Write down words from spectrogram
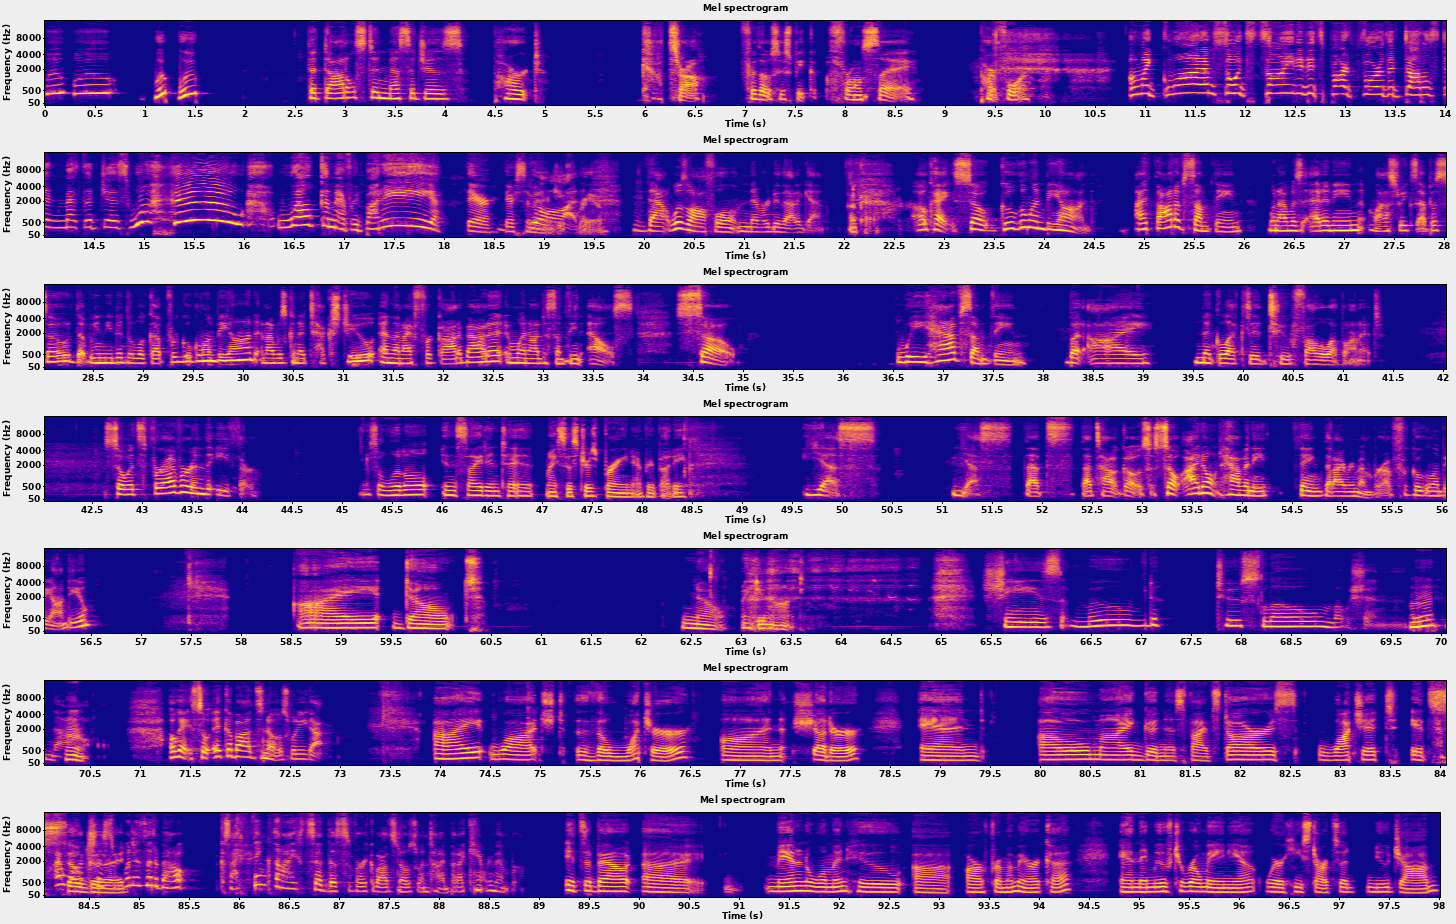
Woo woo. whoop, whoop. The Dodleston Messages Part Quatre, for those who speak Francais. Part four. Oh my God, I'm so excited. It's part four of the Dodleston messages. Woohoo! Welcome, everybody. There, there's some God. energy for you. That was awful. Never do that again. Okay. Okay, so Google and Beyond. I thought of something when I was editing last week's episode that we needed to look up for Google and Beyond, and I was going to text you, and then I forgot about it and went on to something else. So we have something, but I neglected to follow up on it. So it's forever in the ether. There's a little insight into my sister's brain, everybody. Yes. Yes, that's that's how it goes. So I don't have anything that I remember of for Google and Beyond. Do you? I don't. No, I do not. She's moved to slow motion Mhm. now. Okay, so Ichabod's nose. What do you got? I watched The Watcher on Shudder and oh my goodness, five stars. Watch it. It's Have I so watched good. this? What is it about? Because I think that I said this for Ichabod's nose one time, but I can't remember. It's about a man and a woman who uh, are from America and they move to Romania where he starts a new job.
